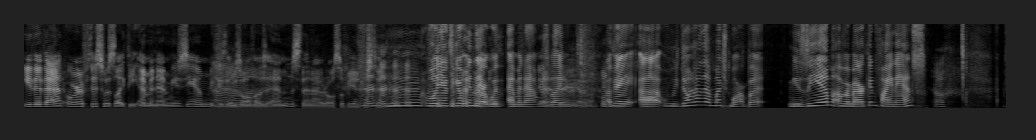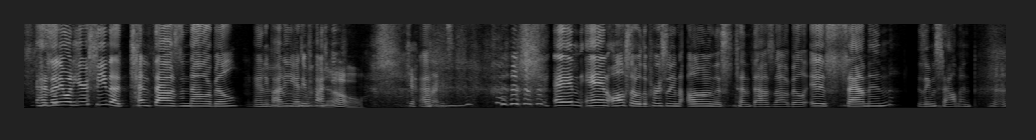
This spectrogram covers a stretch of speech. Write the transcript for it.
Either that, or if this was like the M and M museum because there was all those M's, then I would also be interested. Mm, well, you have to go in there with M and M's. Yes, like- there you go. Okay, uh, we don't have that much more, but Museum of American Finance. Oh. Has anyone here seen a ten thousand dollar bill? Anybody? No. Anybody? No. Yeah. Right. And and also the person on this ten thousand dollar bill is Salmon. His name is Salmon. Uh-huh.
